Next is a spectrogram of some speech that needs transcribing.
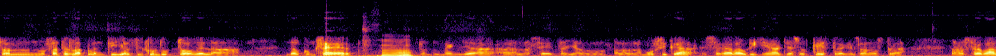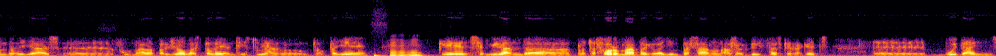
són nosaltres la plantilla, el fil conductor de la, del concert, Uh -huh. del diumenge a les 7 allà al Palau de la Música, serà l'Original Jazz Orquestra, que és la nostra, la nostra banda de jazz eh, formada per joves talents i estudiants del, del taller, Uh -huh. que serviran de plataforma perquè vagin passant els artistes que en aquests eh, 8 anys,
